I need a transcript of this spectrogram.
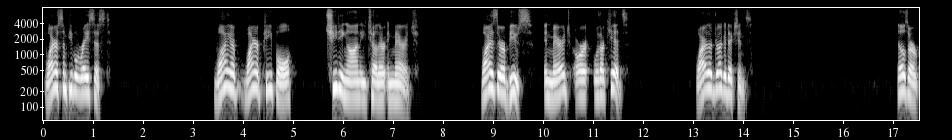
Why are some people racist? Why are why are people cheating on each other in marriage? Why is there abuse in marriage or with our kids? Why are there drug addictions? those are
